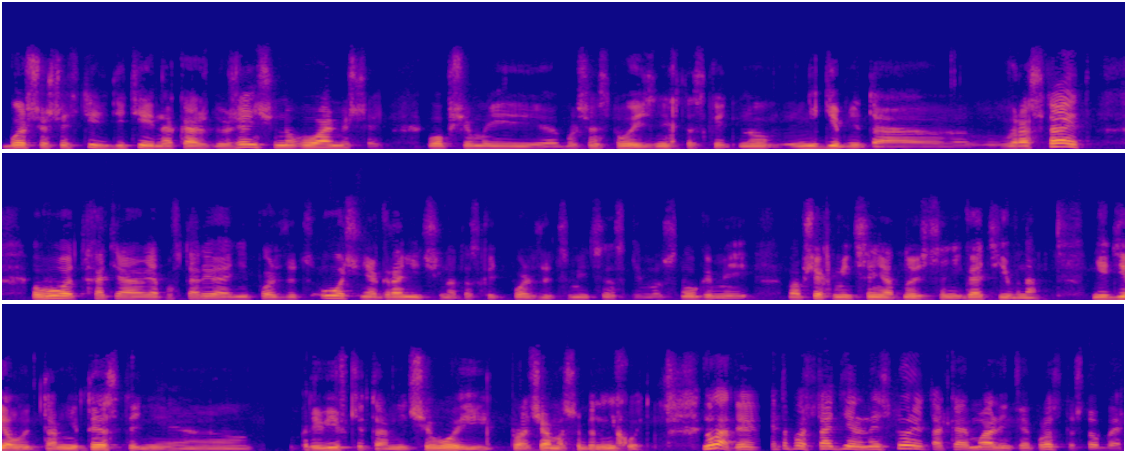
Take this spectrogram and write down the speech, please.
больше шести детей на каждую женщину у амишей. В общем, и большинство из них, так сказать, ну, не гибнет, а вырастает. Вот, хотя, я повторяю, они пользуются очень ограниченно, так сказать, пользуются медицинскими услугами и вообще к медицине относятся негативно. Не делают там ни тесты, ни прививки, там ничего, и к врачам особенно не ходит. Ну ладно, это просто отдельная история, такая маленькая, просто чтобы,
